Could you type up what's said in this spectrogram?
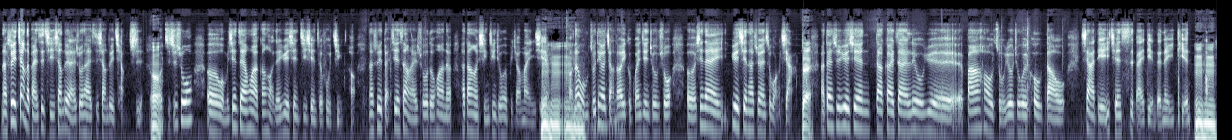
那所以这样的盘势其实相对来说它还是相对强势，嗯，只是说呃我们现在的话刚好在月线、季线这附近，好，那所以短线上来说的话呢，它当然行进就会比较慢一些，嗯嗯，好，那我们昨天有讲到一个关键，就是说呃现在月线它虽然是往下，对，啊，但是月线大概在六月八号左右就会扣到下跌一千四百点的那一天，嗯嗯，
